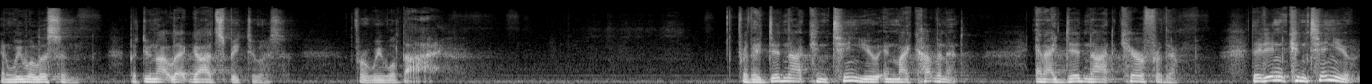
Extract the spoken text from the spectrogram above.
and we will listen, but do not let God speak to us, for we will die. For they did not continue in my covenant, and I did not care for them. They didn't continue.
